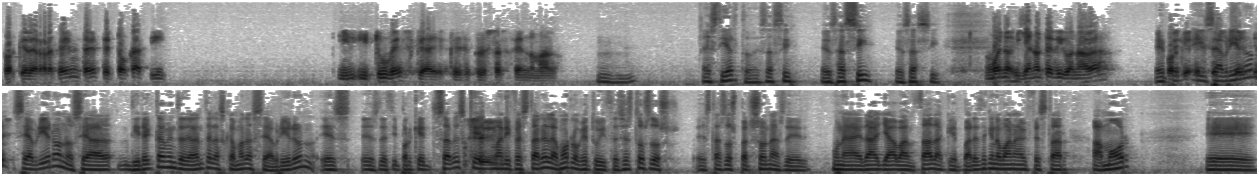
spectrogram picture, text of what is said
porque de repente te toca a ti y, y tú ves que, que lo estás haciendo mal. Es cierto, es así, es así, es así. Bueno, y ya no te digo nada. Eh, porque ¿Y se abrieron? ¿Se abrieron? O sea, directamente delante de las cámaras se abrieron. Es, es decir, porque sabes que Sí. manifestar el amor, lo que tú dices, estos dos, estas dos personas de una edad ya avanzada que parece que no van a manifestar amor, eh,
